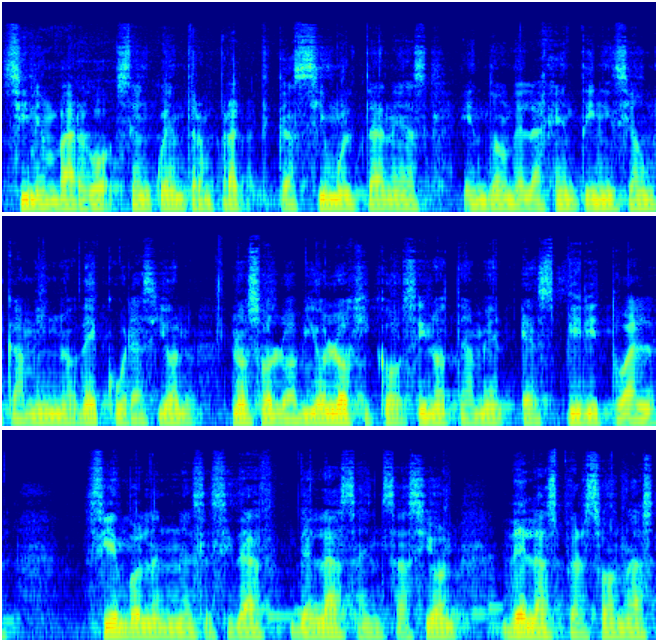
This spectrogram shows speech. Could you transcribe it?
Sin embargo, se encuentran prácticas simultáneas en donde la gente inicia un camino de curación no solo biológico, sino también espiritual, siendo la necesidad de la sensación de las personas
